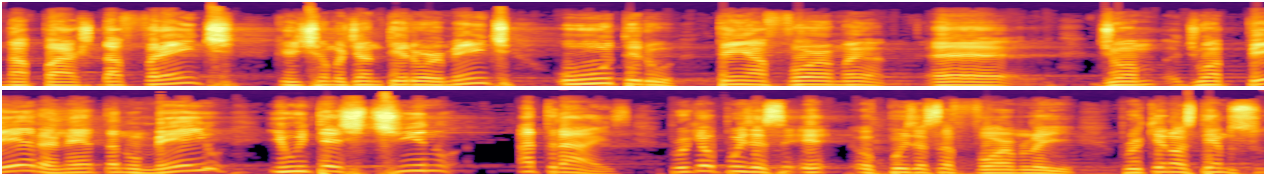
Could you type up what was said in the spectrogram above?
na parte da frente, que a gente chama de anteriormente, o útero tem a forma é, de, uma, de uma pera, né, está no meio, e o intestino atrás. Por que eu pus, esse, eu pus essa fórmula aí? Porque nós temos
